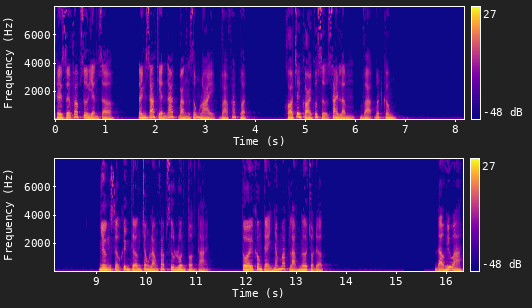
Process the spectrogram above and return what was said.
Thế giới pháp sư hiện giờ đánh giá thiện ác bằng giống loài và pháp thuật, khó tránh khỏi có sự sai lầm và bất công. Nhưng sự khinh thường trong lòng pháp sư luôn tồn tại, tôi không thể nhắm mắt làm ngơ cho được. Đạo hữu à,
